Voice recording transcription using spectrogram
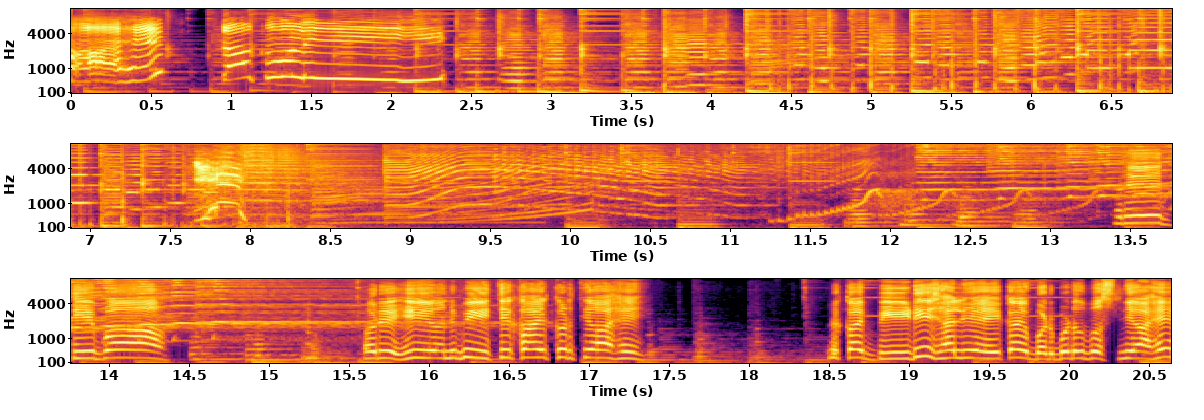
आहे टाकुली अरे देवा अरे ही अनबी इथे काय करते आहे? अरे काय बेडी झाली आहे? काय बडबडत बसली आहे?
